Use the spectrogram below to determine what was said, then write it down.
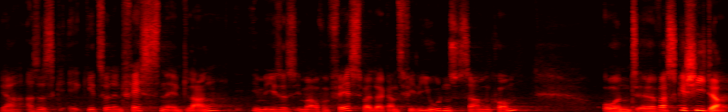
Ja, also es geht so in den Festen entlang. Jesus immer auf dem Fest, weil da ganz viele Juden zusammenkommen. Und äh, was geschieht da?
